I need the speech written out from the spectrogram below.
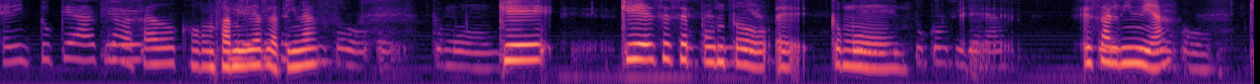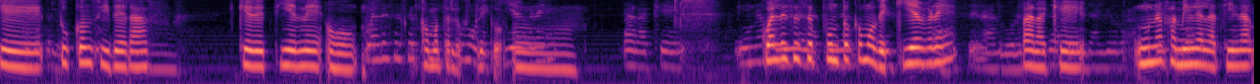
Erin, ¿tú qué has trabajado con familias latinas? Eh, ¿Qué, ¿Qué, es ese punto eh, como tú consideras eh, esa línea que tú consideras que detiene o cómo te lo explico mm, ¿Cuál es ese punto como de quiebre para que una familia latina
